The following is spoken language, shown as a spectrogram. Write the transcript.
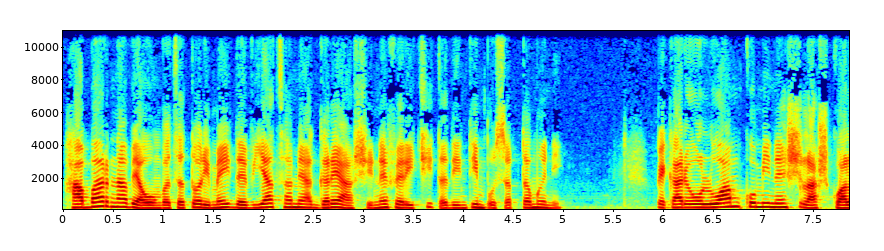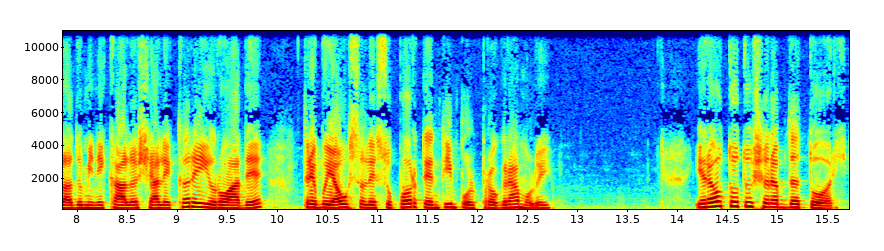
Habar n-aveau învățătorii mei de viața mea grea și nefericită din timpul săptămânii, pe care o luam cu mine și la școala duminicală și ale cărei roade trebuiau să le suporte în timpul programului. Erau totuși răbdători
